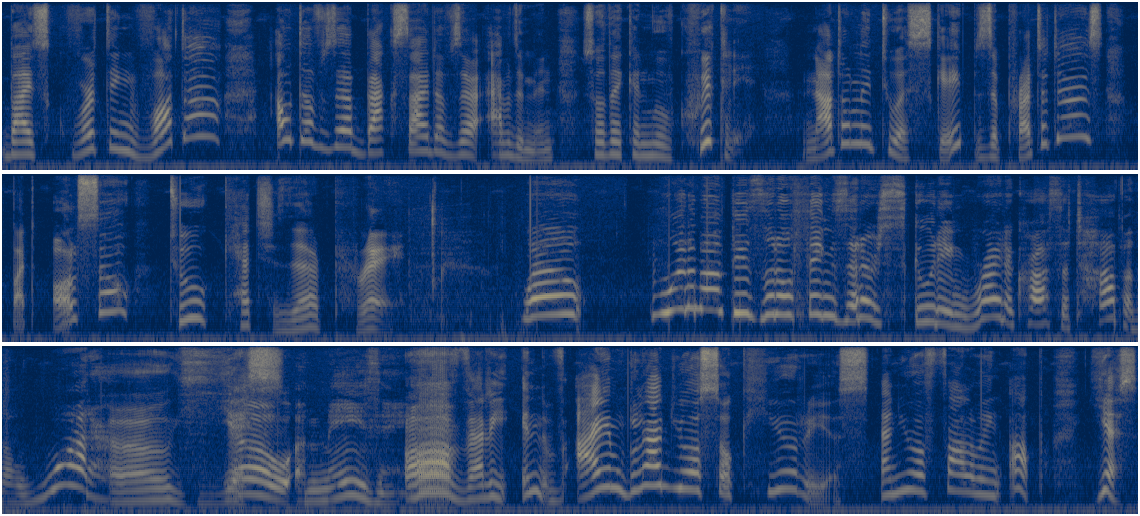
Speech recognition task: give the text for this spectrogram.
by squirting water out of the backside of their abdomen so they can move quickly, not only to escape the predators, but also to catch their prey. Well, what about these little things that are scooting right across the top of the water? Oh, yes. So amazing. Oh, very. In- I am glad you are so curious and you are following up. Yes,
